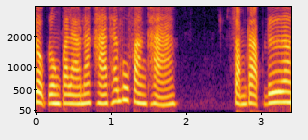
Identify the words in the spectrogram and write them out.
จบลงไปแล้วนะคะท่านผู้ฟังคะสำหรับเรื่อง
